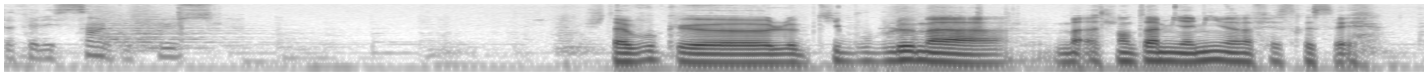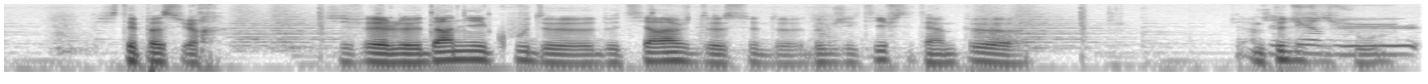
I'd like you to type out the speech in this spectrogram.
T'as fait les 5 en plus. Je t'avoue que le petit bout bleu m'a m'a- Atlanta Miami m'a fait stresser. J'étais pas sûr. J'ai fait le dernier coup de, de tirage de ce- de- d'objectif, c'était un peu euh, un peu du perdu.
